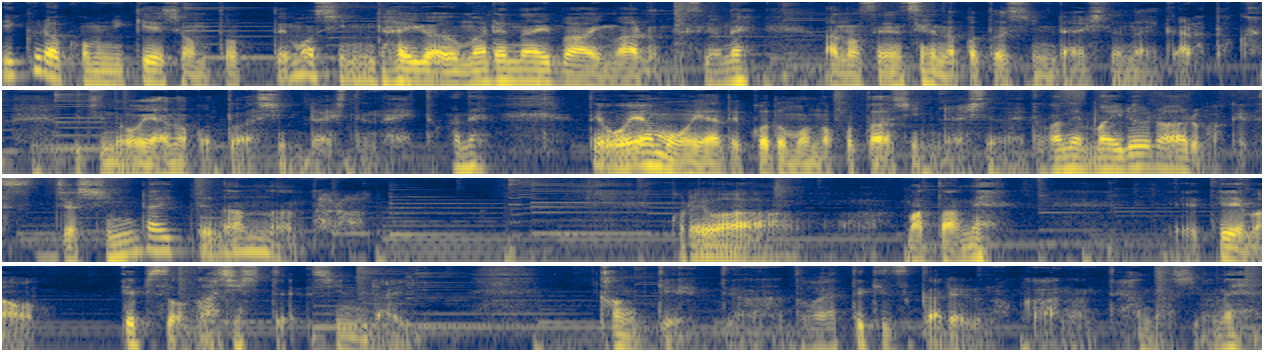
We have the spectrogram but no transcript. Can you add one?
いくらコミュニケーションとっても信頼が生まれない場合もあるんですよね。あの先生のことを信頼してないからとか。うちの親のことは信頼してないとかね。で親も親で子供のことは信頼してないとかね。まあいろいろあるわけです。じゃあ信頼って何なんだろう？これはまたねテーマをエピソードにして信頼関係っていうのはどうやって築かれるのかなんて話をね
